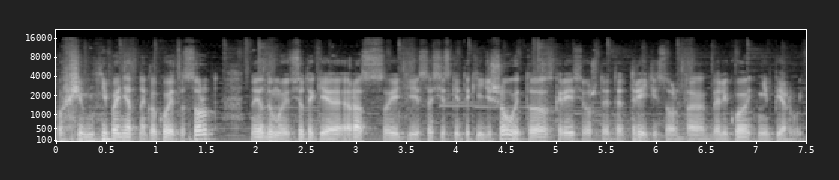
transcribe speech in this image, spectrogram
В общем, непонятно какой это сорт, но я думаю, все-таки раз эти сосиски такие дешевые, то скорее всего, что это третий сорт, а далеко не первый.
